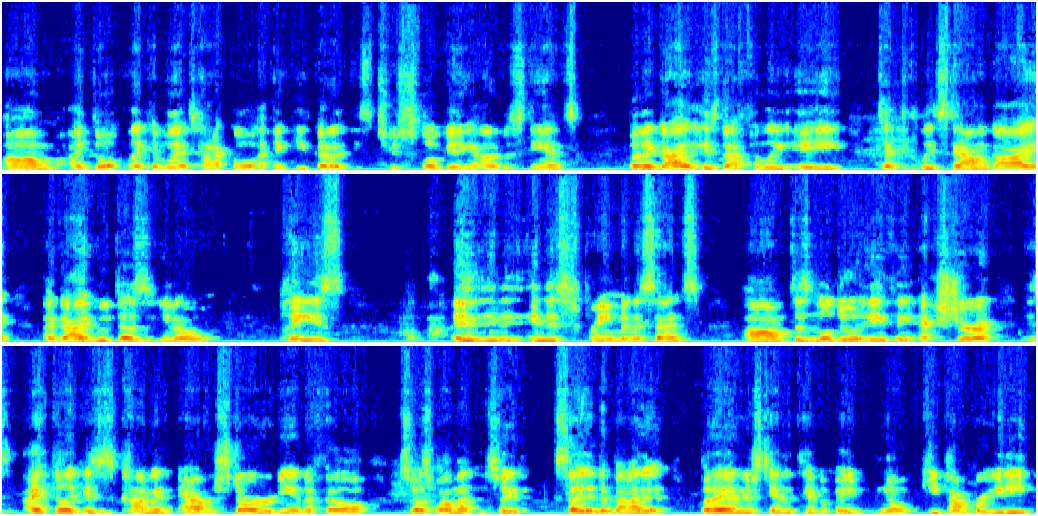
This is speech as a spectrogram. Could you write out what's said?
Um, I don't like him at tackle. I think he's got a, he's too slow getting out of his stance. But a guy is definitely a technically sound guy, a guy who does you know plays in, in, in his frame in a sense. Um, doesn't do anything extra. Is I feel like this is kind of an average starter in the NFL, so that's why I'm not necessarily excited about it. But I understand the Tampa Bay, you know, keep Tom Brady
